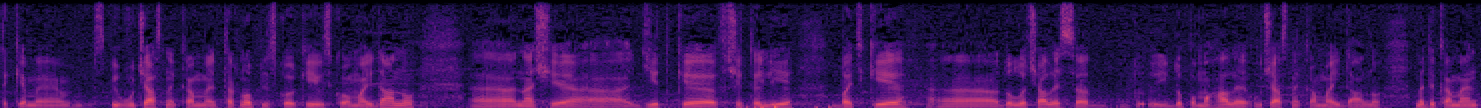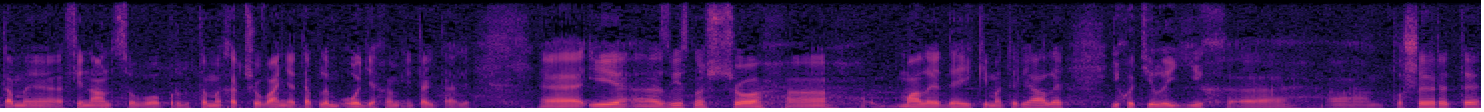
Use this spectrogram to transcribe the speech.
такими співучасниками Тернопільського Київського майдану. Е, Наші е, дітки, вчителі, батьки долучалися і допомагали учасникам майдану медикаментами, фінансово, продуктами харчування, теплим одягом і так далі. Е, І е, звісно, що е, мали деякі матеріали і хотіли їх поширити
